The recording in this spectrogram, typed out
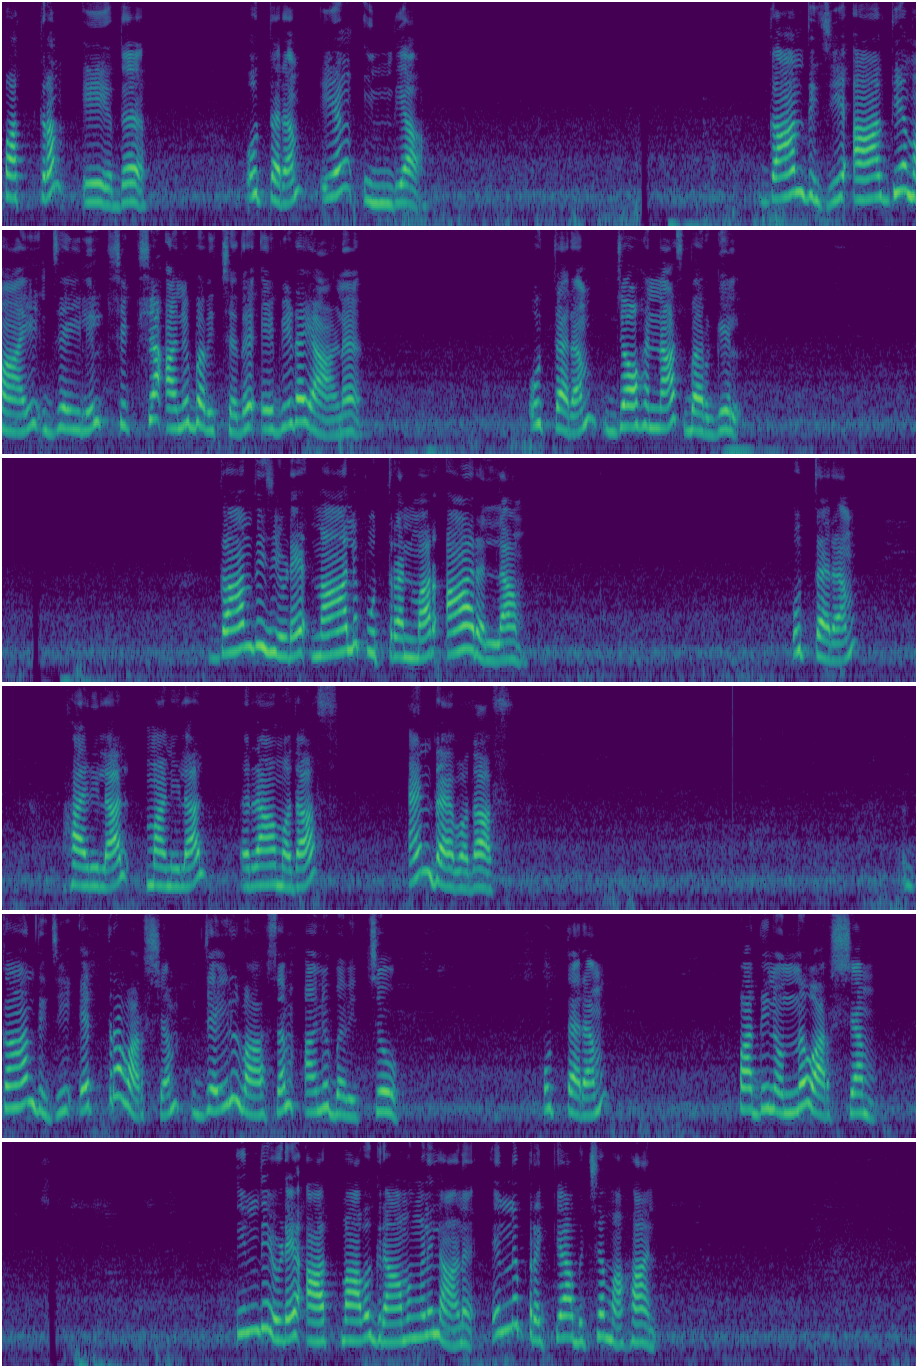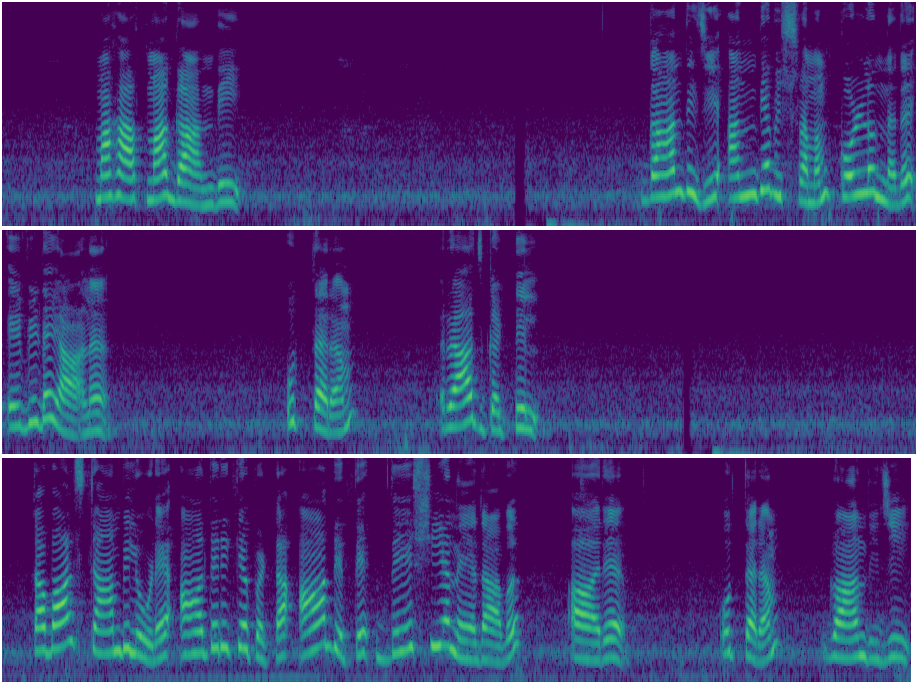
പത്രം ഏത്? ഉത്തരം യങ് ഇന്ത്യ. ഗാന്ധിജി ആദ്യമായി ജയിലിൽ ശിക്ഷ അനുഭവിച്ചത് എവിടെയാണ്? ഉത്തരം ജോഹന്നാസ്ബർഗിൽ. ഗാന്ധിജിയുടെ നാല് പുത്രന്മാർ ആരെല്ലാം? ഉത്തരം ഹരിലാൽ മണിലാൽ രാമദാസ് ആൻഡ് ദേവദാസ്. ഗാന്ധിജി എത്ര വർഷം ജയിൽവാസം അനുഭവിച്ചു? ഉത്തരം പതിനൊന്ന് വർഷം. ഇന്ത്യയുടെ ആത്മാവ് ഗ്രാമങ്ങളിലാണ് എന്ന് പ്രഖ്യാപിച്ച മഹാൻ മഹാത്മാഗാന്ധി ഗാന്ധിജി അന്ത്യവിശ്രമം കൊള്ളുന്നത് എവിടെയാണ്? ഉത്തരം രാജ്ഘട്ടിൽ. തപാൽ സ്റ്റാമ്പിലൂടെ ആദരിക്കപ്പെട്ട ആദ്യത്തെ ദേശീയ നേതാവ് ആര്? ഉത്തരം ഗാന്ധിജി.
